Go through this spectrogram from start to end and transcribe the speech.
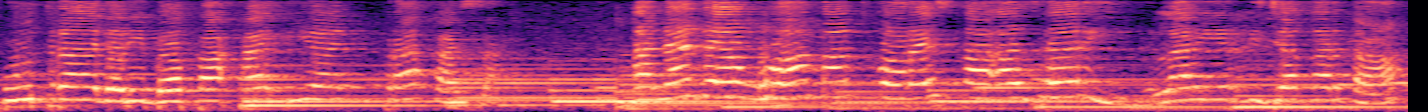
putra dari Bapak Adian Prakasa. Ananda Muhammad Foresta Azhari lahir di Jakarta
